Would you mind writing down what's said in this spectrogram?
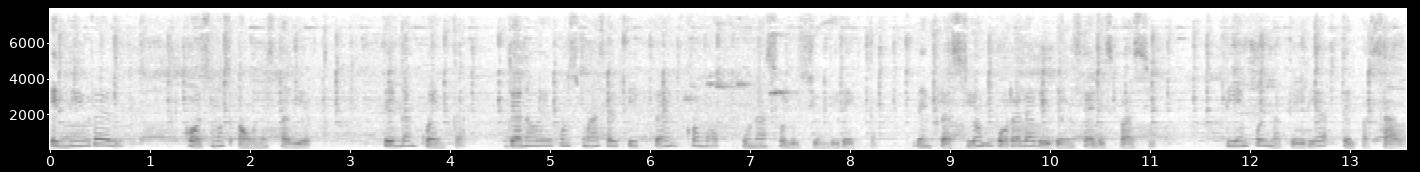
El libro del cosmos aún está abierto. Tenga en cuenta, ya no vemos más el Big Bang como una solución directa. La inflación borra la evidencia del espacio, tiempo y materia del pasado.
